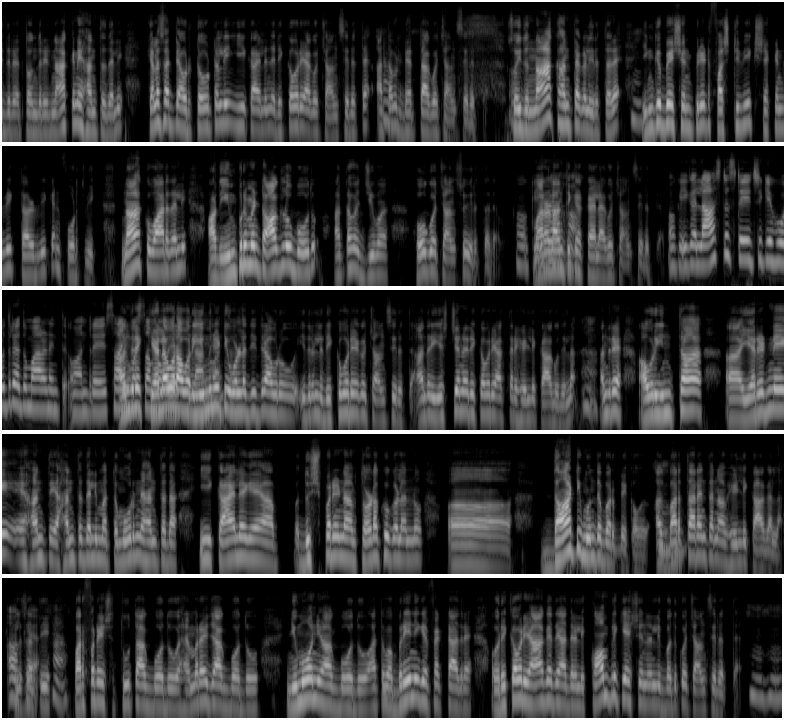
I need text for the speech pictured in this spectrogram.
ಇದರ ತೊಂದರೆ ನಾಲ್ಕನೇ ಹಂತದಲ್ಲಿ ಕೆಲಸ ಅವ್ರು ಟೋಟಲಿ ಈ ಕಾಯಿಲೆಯಿಂದ ರಿಕವರಿ ಆಗೋ ಚಾನ್ಸ್ ಇರುತ್ತೆ ಅಥವಾ ಡೆತ್ ಆಗೋ ಚಾನ್ಸ್ ಇರುತ್ತೆ. ಸೊ ಇದು ನಾಲ್ಕು ಹಂತಗಳಿರ್ತದೆ. Incubation period first week second week third week and fourth week ನಾಲ್ಕು ವಾರದಲ್ಲಿ ಅದು ಇಂಪ್ರೂವ್ಮೆಂಟ್ ಆಗಲೂಬಹುದು ಅಥವಾ ಜೀವ ಹೋಗೋ ಚಾನ್ಸು ಇರ್ತದೆ. ಮರಣಾಂತಿಕ. ಕಾಯಿಲೆ ಆಗೋ ಚಾನ್ಸ್ ಇರುತ್ತೆ. ಈಗ ಲಾಸ್ಟ್ ಸ್ಟೇಜ್ಗೆ ಹೋದ್ರೆ ಅದು ಮರಣ ಅಂದ್ರೆ ಅಂದ್ರೆ ಕೆಲವರು ಅವರ ಇಮ್ಯುನಿಟಿ. ಒಳ್ಳೆದಿದ್ರೆ ಅವರು ಇದರಲ್ಲಿ ರಿಕವರಿ ಆಗೋ ಚಾನ್ಸ್ ಇರುತ್ತೆ. ಅಂದ್ರೆ ಎಷ್ಟು ಜನ ರಿಕವರಿ ಆಗ್ತಾರೆ ಹೇಳಲಿಕ್ಕೆ ಆಗುದಿಲ್ಲ. ಅಂದ್ರೆ ಅವರು ಇಂಥ ಎರಡನೇ ಹಂತ ಹಂತದಲ್ಲಿ ಮತ್ತು ಮೂರನೇ ಹಂತದ ಈ ಕಾಯಿಲೆಗೆ ದುಷ್ಪರಿಣಾಮ ತೊಡಕುಗಳನ್ನು ಆ, ದಾಟಿ ಮುಂದೆ ಬರ್ಬೇಕು ಅವರು. ಅದು ಬರ್ತಾರೆ ಅಂತ ನಾವು ಹೇಳಲಿಕ್ಕೆ ಆಗಲ್ಲ ಕೆಲಸತಿ. ಪರ್ಫರೇಷನ್ ತೂತಾಗ್ಬೋದು ಹೆಮರೇಜ್ ಆಗ್ಬೋದು ನ್ಯೂಮೋನಿಯಾ ಆಗ್ಬೋದು ಅಥವಾ ಬ್ರೈನಿಗೆ ಎಫೆಕ್ಟ್ ಆದ್ರೆ ಅವ್ರು ರಿಕವರಿ ಆಗದೆ ಅದರಲ್ಲಿ ಕಾಂಪ್ಲಿಕೇಶನ್ ಅಲ್ಲಿ ಬದುಕೋ ಚಾನ್ಸ್ ಇರುತ್ತೆ.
